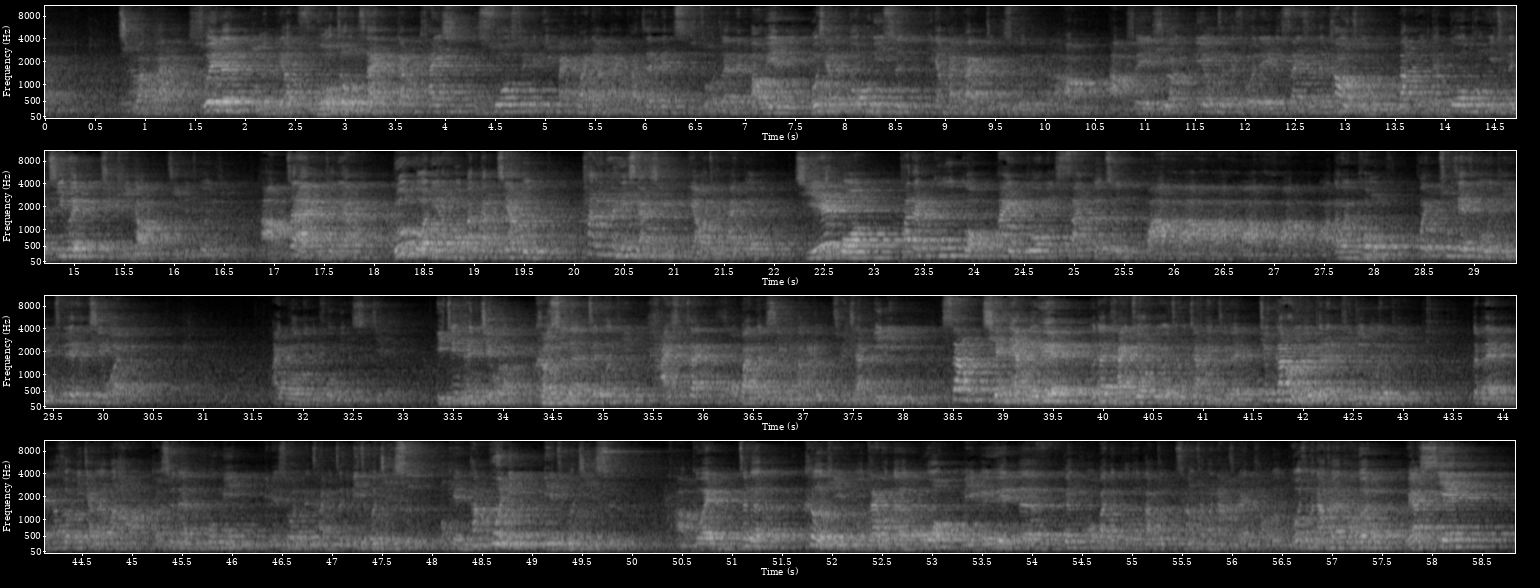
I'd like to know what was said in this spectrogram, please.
几万块。所以呢，我们比较着重在刚开始。缩水个一百块、两百块，在那边执着，在那边抱怨，我想多碰一次一两百块就不是问题了啊！好，所以希望利用这个所谓的一个三十元的套组，让我们多碰一次的机会去提高解决这个问题。好，再来很重要，如果你的伙伴刚加入，他一定很详细了解爱多美，结果他在 Google 爱多美三个字滑滑滑滑滑滑，到会碰会出现什么问题？出现什么新闻？爱多美的负面事件。已经很久了，可是呢，这个问题还是在伙伴的心目当中存下阴影。上前两个月，我在台中有一场家庭聚会，就刚好有一个人提出这个问题，对不对？他说：“你讲的那么好，可是呢，后面你们说你们产品这个你怎么解释？”OK，他问你，你怎么解释？各位，这个课题我在我的我每个月的跟伙伴的沟通当中，常常会拿出来讨论。为什么拿出来讨论？我要先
